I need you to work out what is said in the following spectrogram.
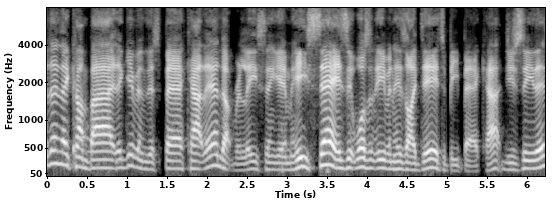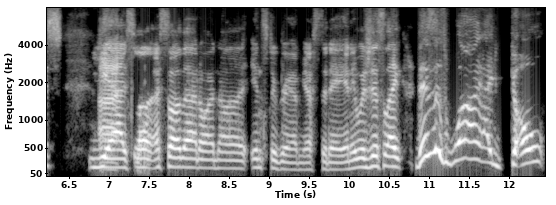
But then they come back, they give him this Bearcat. They end up releasing him. He says it wasn't even his idea to be Bearcat. Do you see this? Yeah, Uh, I saw I saw that on uh, Instagram yesterday, and it was just like, this is why I don't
